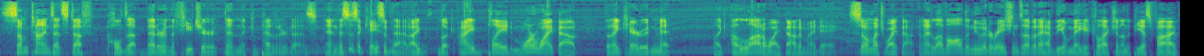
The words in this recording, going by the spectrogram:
Sometimes that stuff holds up better in the future than the competitor does. And this is a case of that. I look, I played more Wipeout than I care to admit like a lot of wipeout in my day so much wipeout and i love all the new iterations of it i have the omega collection on the ps5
